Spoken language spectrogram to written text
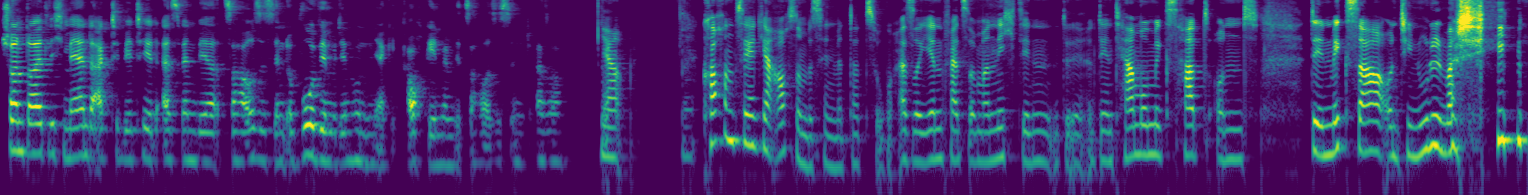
schon deutlich mehr in der Aktivität, als wenn wir zu Hause sind, obwohl wir mit den Hunden ja auch gehen, wenn wir zu Hause sind. Also ja. Kochen zählt ja auch so ein bisschen mit dazu. Also jedenfalls, wenn man nicht den, den Thermomix hat und den Mixer und die Nudelmaschine.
